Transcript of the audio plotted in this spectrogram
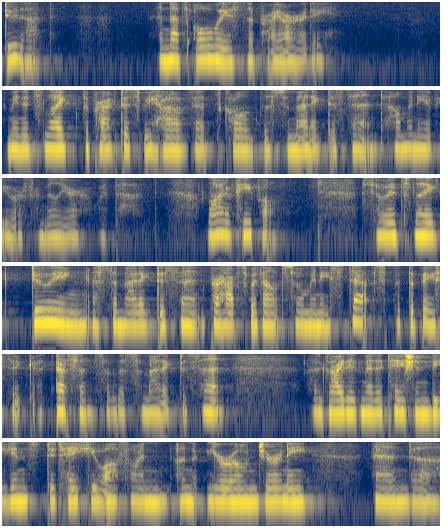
do that. And that's always the priority. I mean, it's like the practice we have that's called the somatic descent. How many of you are familiar with that? Lot of people. So it's like doing a somatic descent, perhaps without so many steps, but the basic essence of the somatic descent. A guided meditation begins to take you off on, on your own journey and uh,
